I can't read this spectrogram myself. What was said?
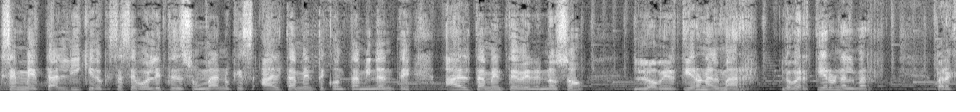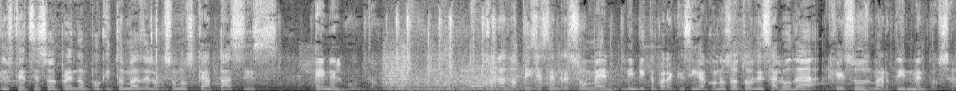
ese metal líquido que se hace bolita en su mano, que es altamente contaminante, altamente venenoso, lo vertieron al mar, lo vertieron al mar, para que usted se sorprenda un poquito más de lo que somos capaces en el mundo. Son las noticias en resumen. Le invito para que siga con nosotros. Le saluda Jesús Martín Mendoza.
